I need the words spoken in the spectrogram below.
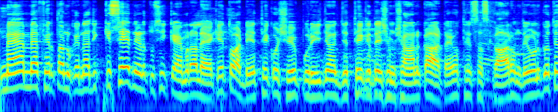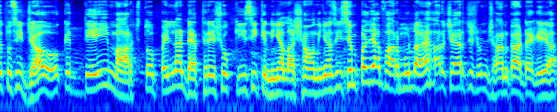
ਮੈਂ ਮੈਂ ਫਿਰ ਤੁਹਾਨੂੰ ਕਹਿੰਦਾ ਜੀ ਕਿਸੇ ਦਿਨ ਤੁਸੀਂ ਕੈਮਰਾ ਲੈ ਕੇ ਤੁਹਾਡੇ ਇੱਥੇ ਕੋਈ ਸ਼ਿਵਪੁਰੀ ਜਾਂ ਜਿੱਥੇ ਕਿਤੇ ਸ਼ਮਸ਼ਾਨ ਘਾਟ ਹੈ ਉੱਥੇ ਸੰਸਕਾਰ ਹੁੰਦੇ ਹੋਣਗੇ ਉੱਥੇ ਤੁਸੀਂ ਜਾਓ ਕਿ 23 ਮਾਰਚ ਤੋਂ ਪਹਿਲਾਂ ਡੈਥ ਰੇਸ਼ੋ ਕੀ ਸੀ ਕਿੰਨੀਆਂ ਲਾਸ਼ਾਂ ਆਉਂਦੀਆਂ ਸੀ। ਸਿੰਪਲ ਜਿਹਾ ਫਾਰਮੂਲਾ ਹੈ ਹਰ ਸ਼ਹਿਰ 'ਚ ਸ਼ਮਸ਼ਾਨ ਘਾਟ ਹੈਗੇ ਆ।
